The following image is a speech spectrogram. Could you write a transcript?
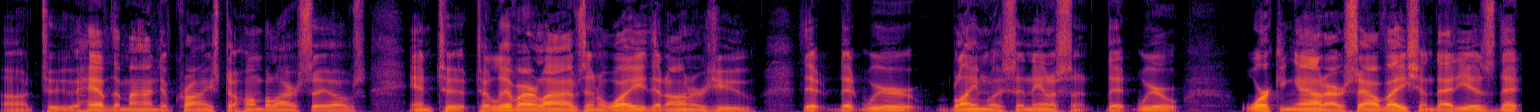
uh, to have the mind of Christ, to humble ourselves, and to, to live our lives in a way that honors you, that, that we're blameless and innocent, that we're working out our salvation. That is, that,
